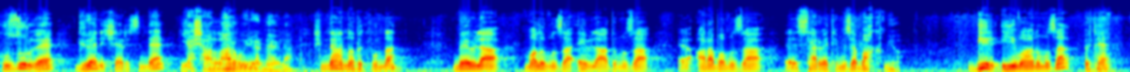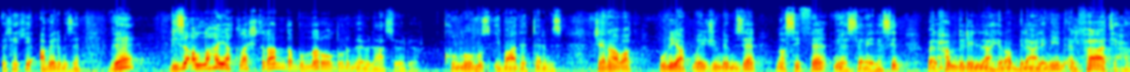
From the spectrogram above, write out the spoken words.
huzur ve güven içerisinde yaşarlar buyuruyor Mevla. Şimdi ne anladık bundan? Mevla malımıza, evladımıza, e, arabamıza, e, servetimize bakmıyor. Bir imanımıza, öte öteki amelimize ve bizi Allah'a yaklaştıran da bunlar olduğunu Mevla söylüyor. Kulluğumuz, ibadetlerimiz. Cenab-ı Hak bunu yapmayı cümlemize nasip ve müyesser eylesin. Velhamdülillahi Rabbil Alemin. El Fatiha.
